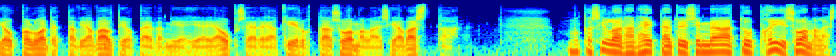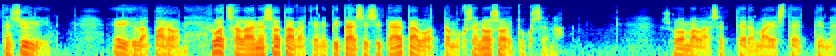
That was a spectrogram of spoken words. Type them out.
Joukko luotettavia valtiopäivämiehiä ja upseereja kiiruhtaa suomalaisia vastaan. Mutta silloinhan heittäytyisimme a pri suomalaisten syliin. Ei hyvä paroni. Ruotsalainen sotaväkeni pitäisi sitä epäluottamuksen osoituksena. Suomalaiset, teidän majesteettinne,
